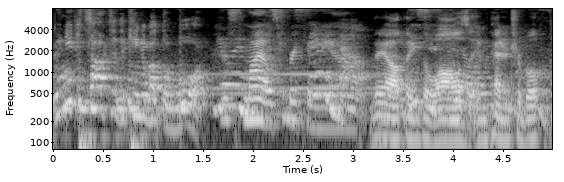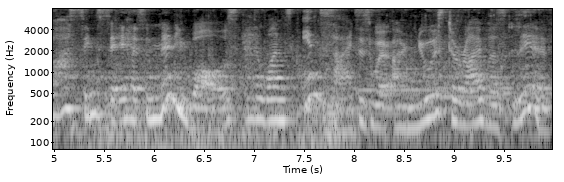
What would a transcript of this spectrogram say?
We need to talk to the king about the war. Your smile's freaking me out. They all think the wall's impenetrable. Ba Sing Se has many walls, and the ones inside is where our newest arrivals live.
